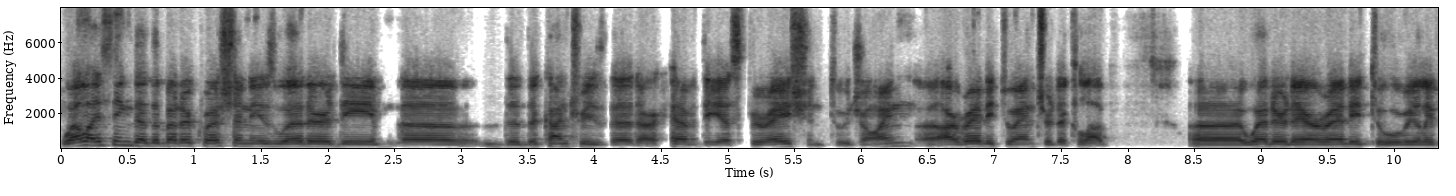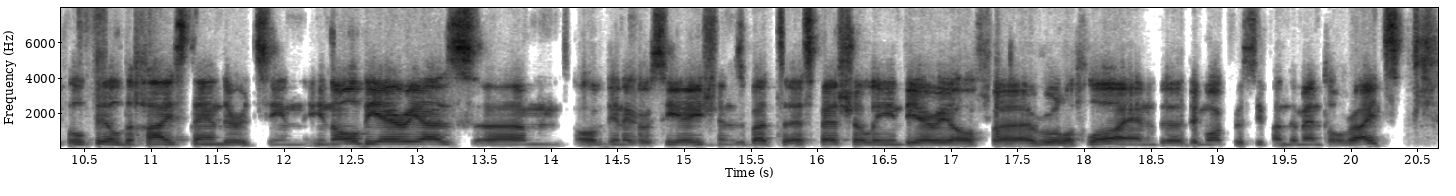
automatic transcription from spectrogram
Well, I think that the better question is whether the uh, the, the, countries that are, have the aspiration to join uh, are ready to enter the club. Uh, whether they are ready to really fulfill the high standards in, in all the areas um, of the negotiations, but especially in the area of uh, rule of law and democracy, fundamental rights.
